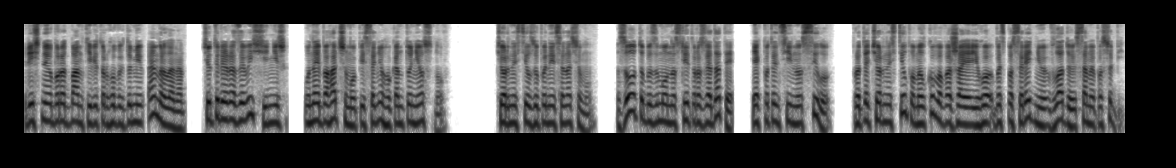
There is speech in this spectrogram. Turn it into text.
Річний оборот банків і торгових домів Емберлена чотири рази вищий, ніж у найбагатшому після нього кантоні основ. Чорний стіл зупинився на цьому. Золото, безумовно, слід розглядати як потенційну силу, проте чорний стіл помилково вважає його безпосередньою владою саме по собі.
